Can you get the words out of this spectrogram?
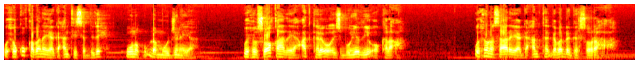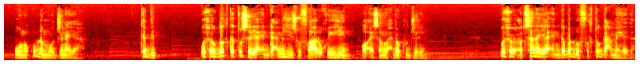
Wuxuu ku qabanayaa gacantiisa bidix wuuna ku dhammuujinayaa. Wuxuu soo qaadayaa cad kale oo isbuunyadii oo kale ah. Wuxuuna saarayaa gacanta gabadha garsooraha ah wuuna ku dhammuujinayaa kadib wuxuu dadka tusayaa in gacmihiisu faaruq yihiin oo aysan waxba ku jirin. Wuxuu codsanayaa in gabadhu furto gacmaheeda.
